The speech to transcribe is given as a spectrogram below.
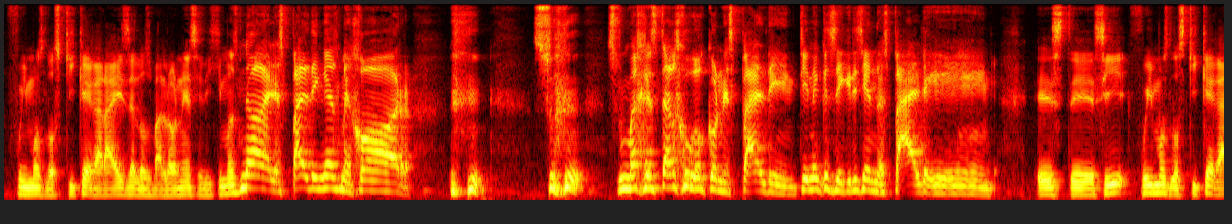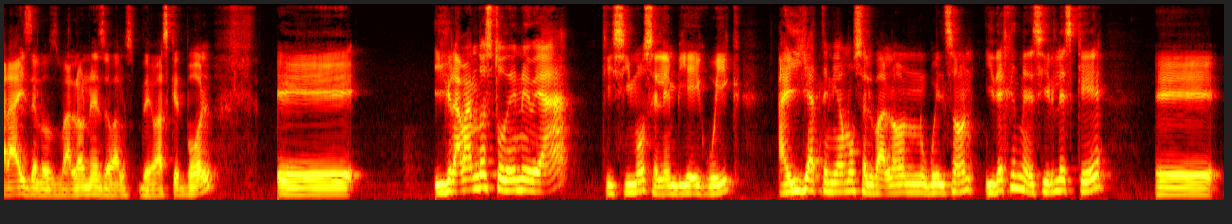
fuimos los Kike Garay de los balones y dijimos: No, el Spalding es mejor. su, majestad jugó con Spalding. Tiene que seguir siendo Spalding. Este, sí, fuimos los Kike Garay de los balones de, de básquetbol. Eh, y grabando esto de NBA que hicimos, el NBA Week, ahí ya teníamos el balón Wilson. Y déjenme decirles que eh,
